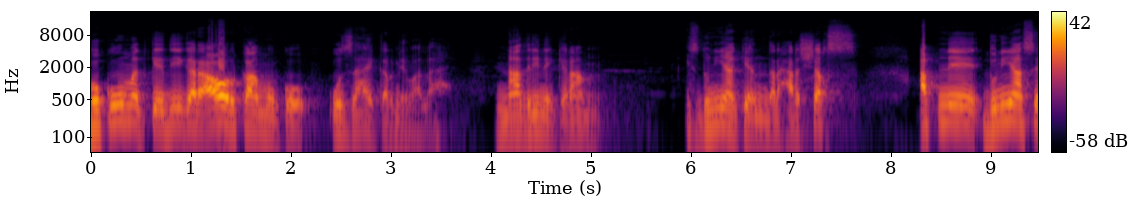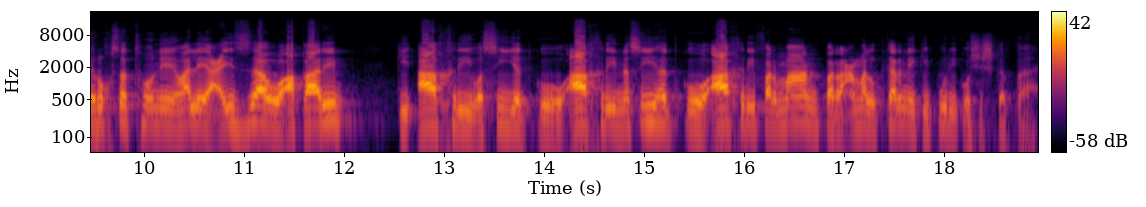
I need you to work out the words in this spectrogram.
حکومت کے دیگر اور کاموں کو وہ ضائع کرنے والا ہے۔ ناظرین کرام، اس دنیا کے اندر ہر شخص اپنے دنیا سے رخصت ہونے والے عائزہ و اقارب کی آخری وصیت کو، آخری نصیحت کو، آخری فرمان پر عمل کرنے کی پوری کوشش کرتا ہے۔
